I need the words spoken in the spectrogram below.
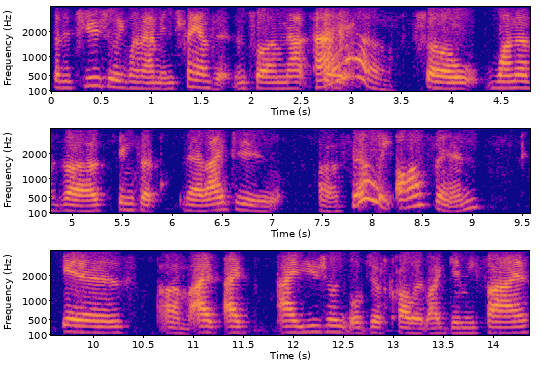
but it's usually when I'm in transit, and so I'm not sitting. Oh. So one of the things that that I do uh, fairly often is um, I I I usually will just call it like give me five,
